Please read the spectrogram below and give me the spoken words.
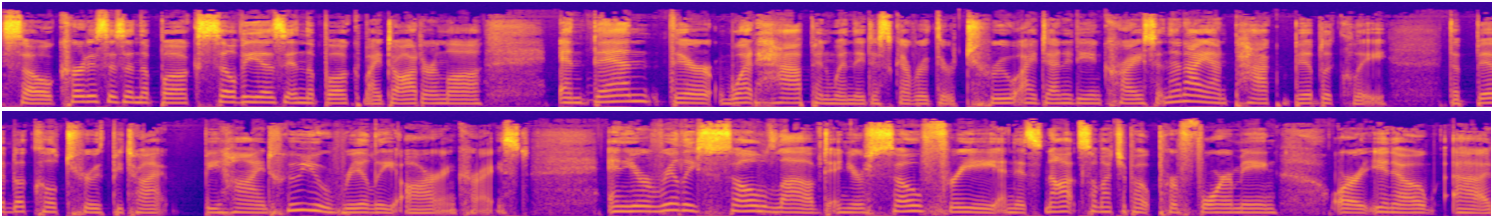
So Curtis is in the book. Sylvia's in the book, my daughter-in-law. And then there, what happened when they discovered their true identity in Christ. And then I unpack biblically the biblical truth behind, who you really are in Christ. And you're really so loved and you're so free. And it's not so much about performing or, you know, uh,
